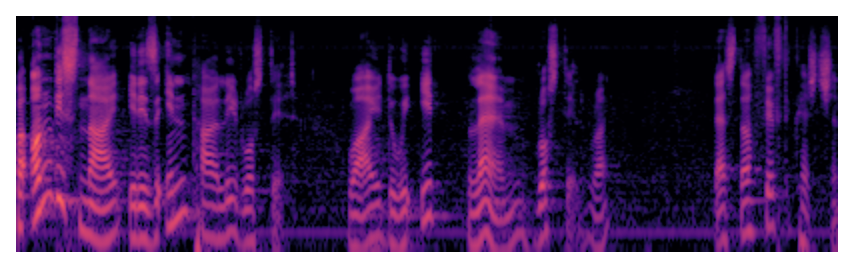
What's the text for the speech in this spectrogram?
but on this night it is entirely roasted? Why do we eat lamb roasted, right? That's the fifth question.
